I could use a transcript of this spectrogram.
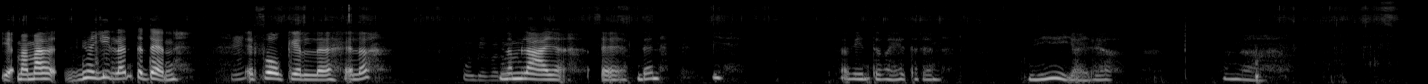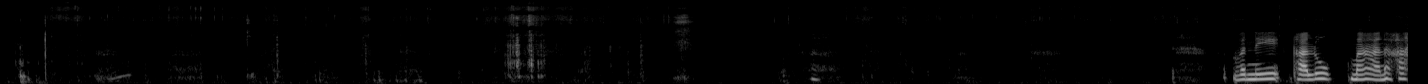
Ja, mamma, jag gillar inte den. Mm. Mm. Fågel, eller? Fågel vadå? Namlaja. Eh, den. Jag vet inte vad heter den. Mia eller? Nej. วันนี้พาลูกมานะคะ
